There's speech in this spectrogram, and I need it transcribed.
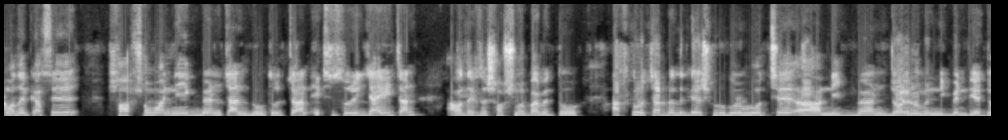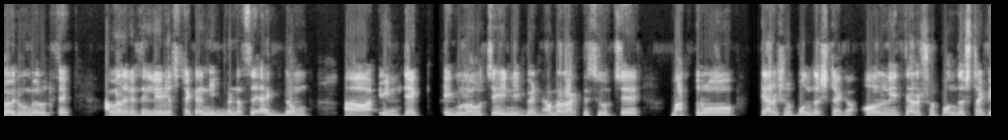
আমাদের কাছে সবসময় নেক ব্যান্ড চান ব্লুটুথ চান এক্সেসরি যাই চান, আমাদের কাছে সবসময় পাবেন। তো আজকে হচ্ছে আপনাদেরকে শুরু করব হচ্ছে নিক ব্যান্ড জয়রুমের নিক ব্যান্ড দিয়ে। জয়রুমের হচ্ছে আমাদের কাছে লেটেস্ট একটা নিক ব্যান্ড আছে, একদম ইনটেক এগুলো হচ্ছে এই নিক ব্যান্ড আমরা রাখতেছি হচ্ছে মাত্র তেরোশো পঞ্চাশ টাকা। অনলি তেরোশো পঞ্চাশ টাকা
